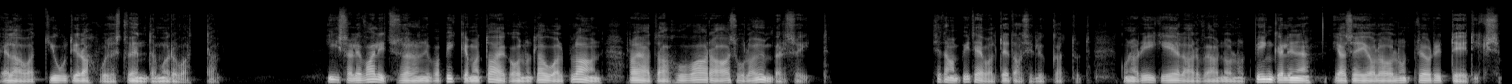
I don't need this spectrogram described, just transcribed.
elavat juudi rahvusest venda mõrvata. Iisraeli valitsusel on juba pikemat aega olnud laual plaan rajada Huvara asula ümbersõit. seda on pidevalt edasi lükatud, kuna riigieelarve on olnud pingeline ja see ei ole olnud prioriteediks.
